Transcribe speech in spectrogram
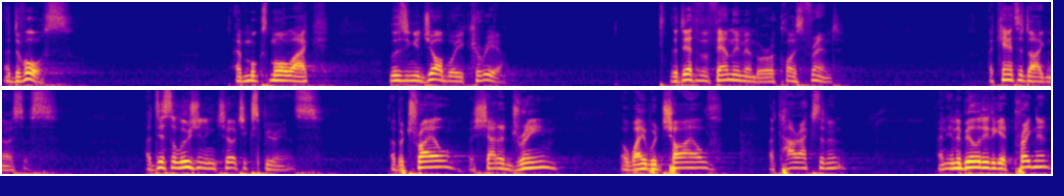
a divorce. It looks more like losing your job or your career, the death of a family member or a close friend, a cancer diagnosis, a disillusioning church experience a betrayal, a shattered dream, a wayward child, a car accident, an inability to get pregnant,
